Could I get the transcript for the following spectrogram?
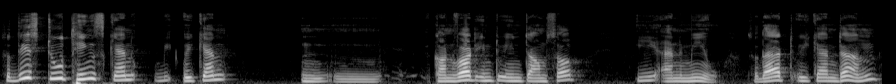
So, these two things can be, we can mm, convert into in terms of E and mu. So, that we can done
